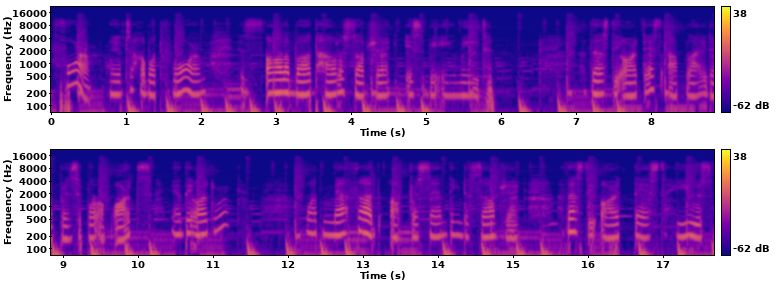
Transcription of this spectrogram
Form. When you talk about form it's all about how the subject is being made does the artist apply the principle of arts in the artwork? What method of presenting the subject does the artist use?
